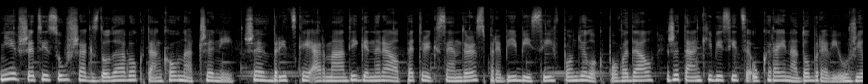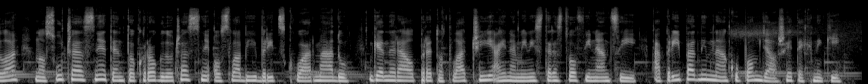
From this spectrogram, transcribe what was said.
Nie všetci sú však z dodávok tankov tankov nadšený. Šéf britskej armády generál Patrick Sanders pre BBC v pondelok povedal, že tanky by síce Ukrajina dobre využila, no súčasne tento krok dočasne oslabí britskú armádu. Generál preto tlačí aj na ministerstvo financií a prípadným nákupom ďalšej techniky.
